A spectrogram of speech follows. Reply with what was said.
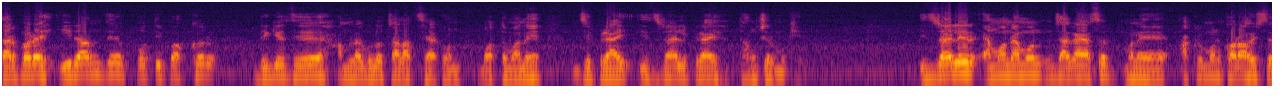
তারপরে ইরান যে প্রতিপক্ষের দিকে যে হামলাগুলো চালাচ্ছে এখন বর্তমানে, যে প্রায় ইসরায়েল প্রায় ধ্বংসের মুখে। ইসরায়েলের এমন এমন জায়গায় আছে মানে আক্রমণ করা হয়েছে,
